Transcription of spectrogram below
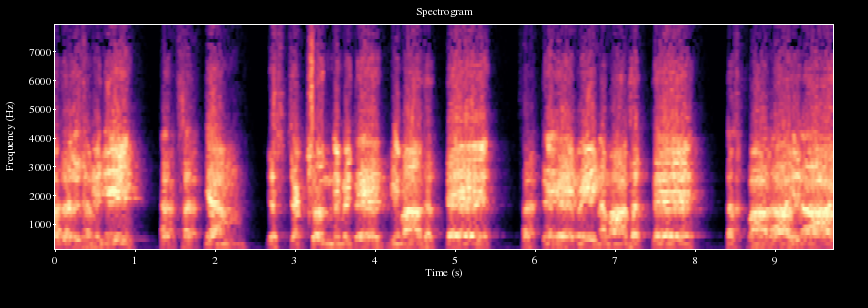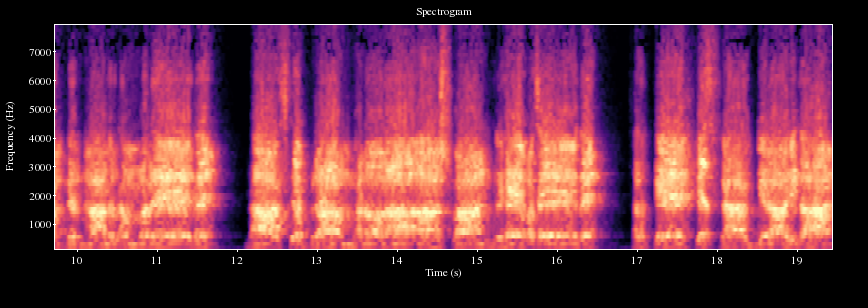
अदर्शमिति तत्सत्यम् यश्चक्षुर्निमितेऽग्निमाधत्ते सत्य एवैनमाधत्ते तस्मादाहिराग्निर्नानृतम् वदेत् नास्य ब्राह्मणो नाश्वान् गृहे वसेत् सत्येत्यस्याग्निराहितः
